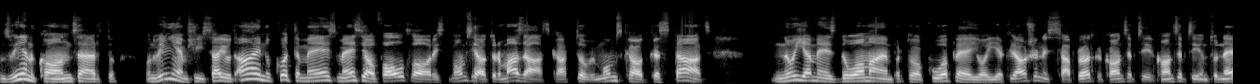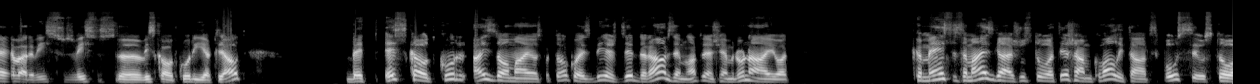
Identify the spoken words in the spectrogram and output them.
uz vienu koncertu, Un viņiem šī sajūta, ah, nu, ko mēs, mēs jau folkloristi, mums jau tur mazā skatuve, mums kaut kas tāds. Nu, ja mēs domājam par to kopējo iekļaušanu, es saprotu, ka koncepcija ir koncepcija, un tu nevari visus, visus, eh, visu kaut kur iekļaut. Bet es kaut kur aizdomājos par to, ko es bieži dzirdu ar ārzemju latviešiem runājot, ka mēs esam aizgājuši uz to tiešām kvalitātes pusi, uz to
